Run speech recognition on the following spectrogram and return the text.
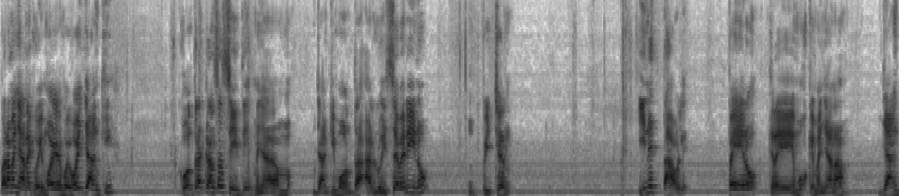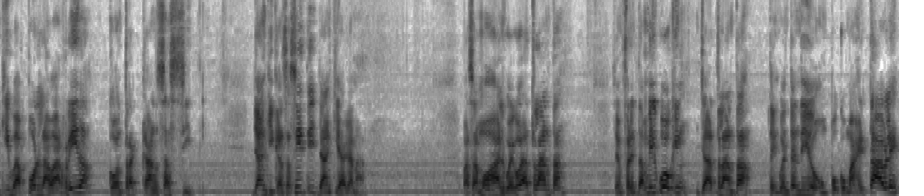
Para mañana cogimos el juego de Yankee contra Kansas City. Mañana Yankee monta a Luis Severino, un pitcher inestable, pero creemos que mañana Yankee va por la barrida contra Kansas City. Yankee, Kansas City, Yankee a ganar. Pasamos al juego de Atlanta. Se enfrentan Milwaukee. Ya Atlanta, tengo entendido, un poco más estable.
